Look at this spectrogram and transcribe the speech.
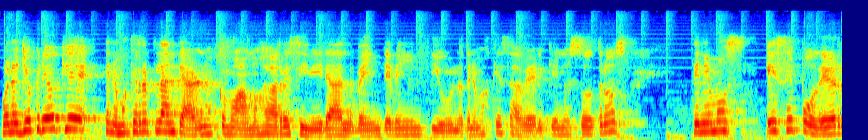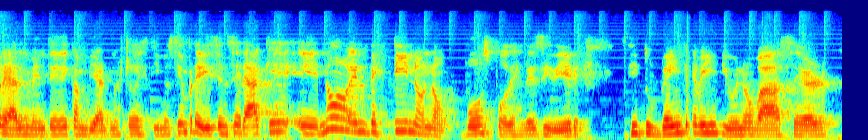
Bueno, yo creo que tenemos que replantearnos cómo vamos a recibir al 2021. Tenemos que saber que nosotros tenemos ese poder realmente de cambiar nuestro destino. Siempre dicen, ¿será que eh, no, el destino no? Vos podés decidir si tu 2021 va a ser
